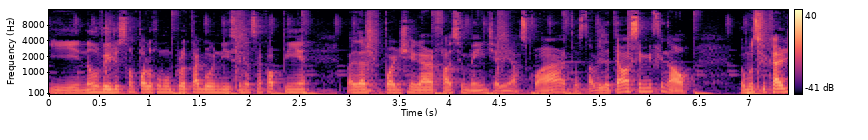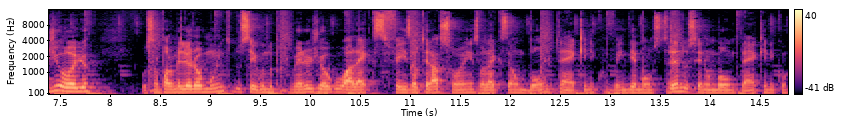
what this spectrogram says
E não vejo o São Paulo como protagonista nessa copinha, mas acho que pode chegar facilmente ali nas quartas, talvez até uma semifinal. Vamos ficar de olho. O São Paulo melhorou muito do segundo para o primeiro jogo. O Alex fez alterações. O Alex é um bom técnico, vem demonstrando ser um bom técnico.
